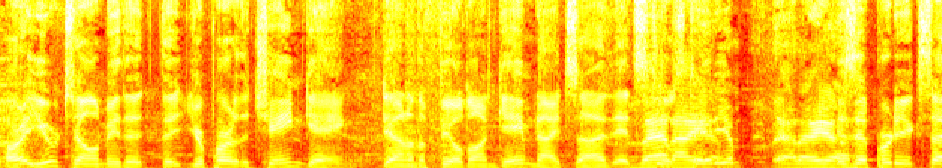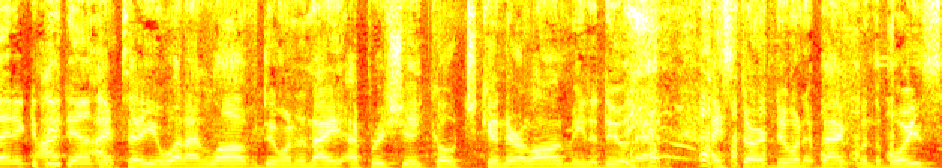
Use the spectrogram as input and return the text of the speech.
All right, you were telling me that, that you're part of the chain gang down on the field on game nights at that Steel I Stadium. Am. That I am. Is that pretty exciting to be I, down there? I tell you what, I love doing it. I, I appreciate Coach Kinder allowing me to do that. I started doing it back when the boys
